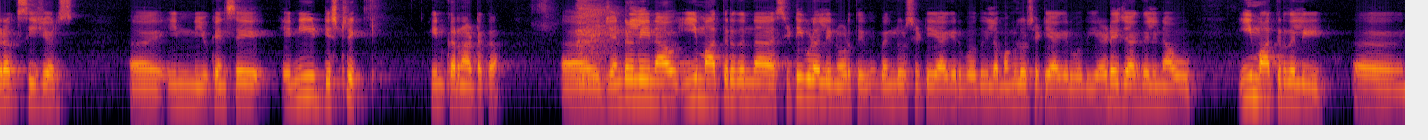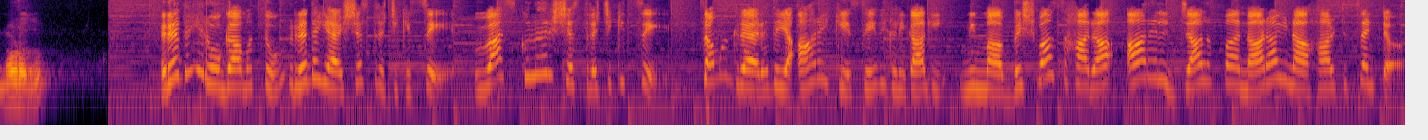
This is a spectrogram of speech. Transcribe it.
drug seizures in you can say any district in Karnataka. Generally ನಾವು ಈ ಮಾತ್ರದನ್ನು ಸಿಟಿಗಳಲ್ಲಿ ನೋಡ್ತೀವಿ. ಬೆಂಗಳೂರು ಸಿಟಿ ಆಗಿರ್ಬೋದು, ಇಲ್ಲ ಮಂಗಳೂರು ಸಿಟಿ ಆಗಿರ್ಬೋದು, ಎರಡೇ ಜಾಗದಲ್ಲಿ ನಾವು ಈ ಮಾತ್ರದಲ್ಲಿ ನೋಡೋದು. ಹೃದಯ ರೋಗ ಮತ್ತು ಹೃದಯ ಶಸ್ತ್ರಚಿಕಿತ್ಸೆ, ವ್ಯಾಸ್ಕುಲರ್ ಶಸ್ತ್ರಚಿಕಿತ್ಸೆ, ಸಮಗ್ರ ಹೃದಯ ಆರೈಕೆ ಸೇವೆಗಳಿಗಾಗಿ ನಿಮ್ಮ ವಿಶ್ವಾಸಹಾರ R L Jalappa Narayana heart centre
